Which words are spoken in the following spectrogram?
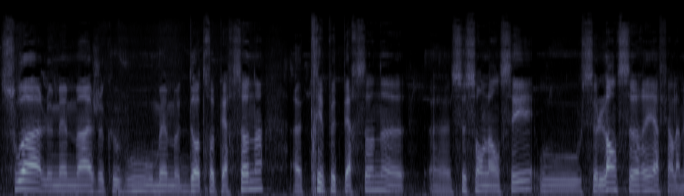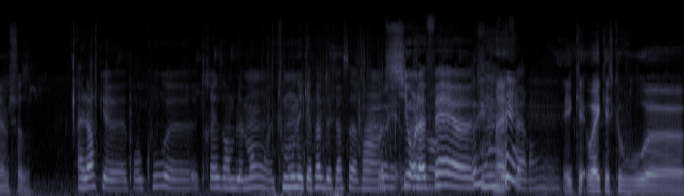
soit le même âge que vous ou même d'autres personnes, euh, très peu de personnes euh, euh, se sont lancées ou se lanceraient à faire la même chose. Alors que pour le coup, euh, très humblement, euh, tout le monde est capable de faire ça. Enfin, Oui, si on l'a fait, euh, tout le monde Ouais. peut le faire. hein. Et que- ouais, qu'est-ce que vous euh,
